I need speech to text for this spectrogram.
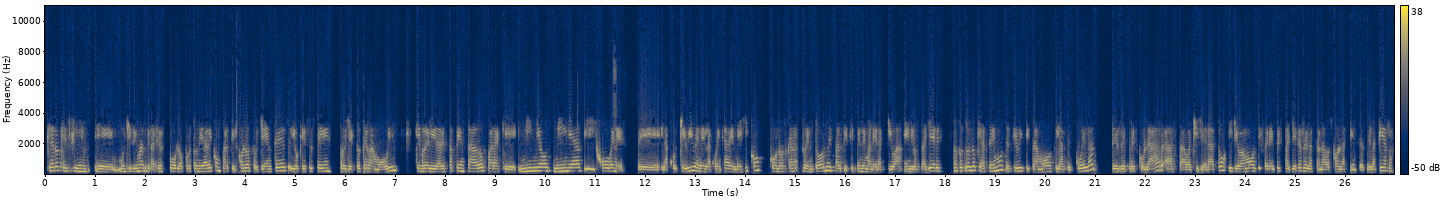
Claro que sí. Eh, muchísimas gracias por la oportunidad de compartir con los oyentes lo que es este proyecto Terramóvil, que en realidad está pensado para que niños, niñas y jóvenes que viven en la cuenca de México conozcan su entorno y participen de manera activa en los talleres. Nosotros lo que hacemos es que visitamos las escuelas desde preescolar hasta bachillerato y llevamos diferentes talleres relacionados con las ciencias de la Tierra.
